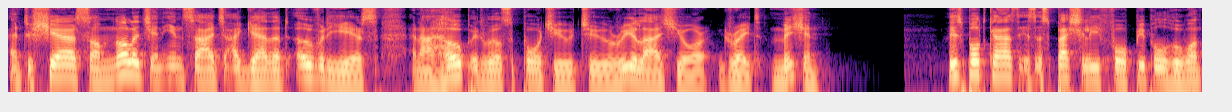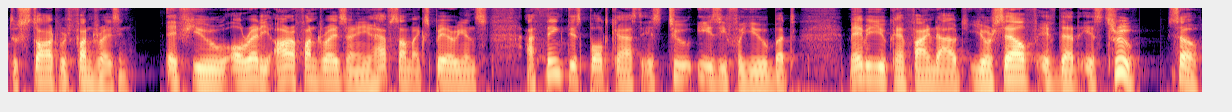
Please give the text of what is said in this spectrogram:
and to share some knowledge and insights I gathered over the years, and I hope it will support you to realize your great mission. This podcast is especially for people who want to start with fundraising. If you already are a fundraiser and you have some experience, I think this podcast is too easy for you, but maybe you can find out yourself if that is true. So,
